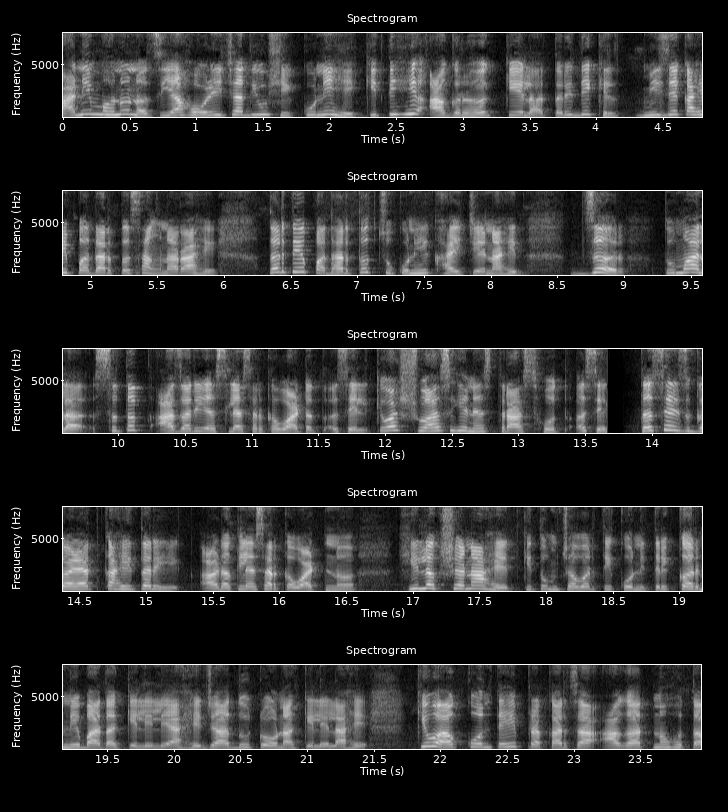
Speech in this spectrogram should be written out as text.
आणि म्हणूनच या होळीच्या दिवशी कुणीही कितीही आग्रह केला तरी देखील मी जे काही पदार्थ सांगणार आहे तर ते पदार्थ चुकूनही खायचे नाहीत. जर तुम्हाला सतत आजारी असल्यासारखं वाटत असेल किंवा श्वास घेण्यास त्रास होत असेल तसेच गळ्यात काहीतरी अडकल्यासारखं वाटणं ही लक्षणं आहेत की तुमच्यावरती कोणीतरी करणी बाधा केलेली आहे जादू टोणा केलेला आहे किंवा कोणत्याही प्रकारचा आघात न होता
